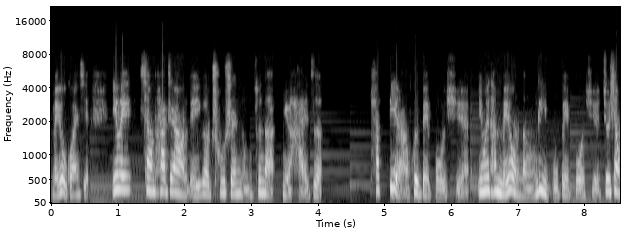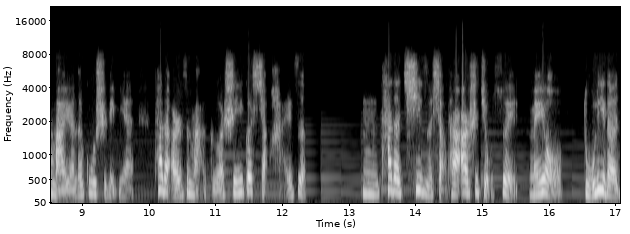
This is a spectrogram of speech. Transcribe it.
没有关系，因为像她这样的一个出身农村的女孩子。她必然会被剥削，因为她没有能力不被剥削。就像马原的故事里面，他的儿子马格是一个小孩子，嗯，他的妻子小他二十九岁，没有独立的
